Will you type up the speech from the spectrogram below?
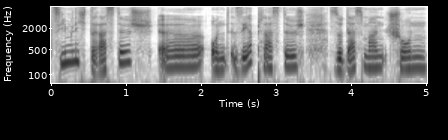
ziemlich drastisch äh, und sehr plastisch, so dass man schon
